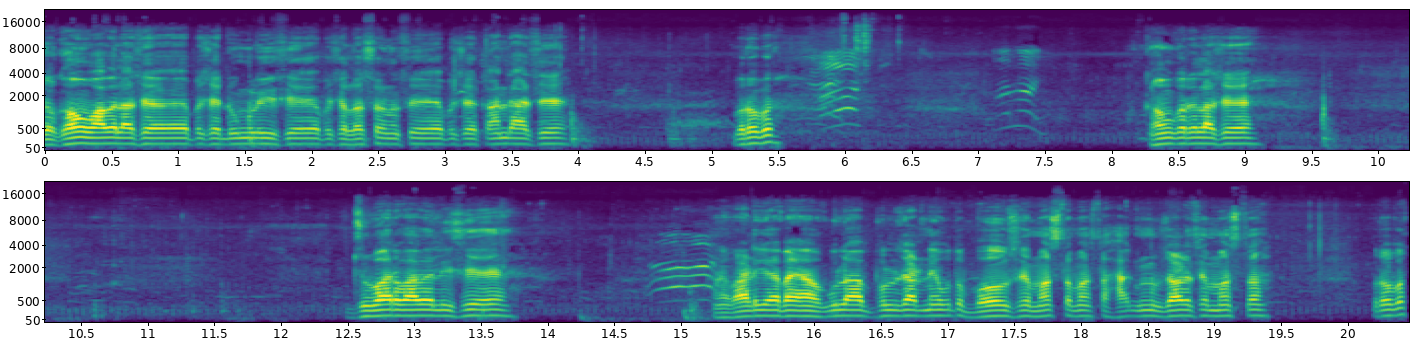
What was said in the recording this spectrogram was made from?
જો ઘઉં વાવેલા છે, પછી ડુંગળી છે, પછી લસણ છે, પછી કાંદા છે. બરોબર? ઘઉં કરેલા છે. જુવાર વાવેલી છે. અને વાડિયા ભાઈ ગુલાબ ફૂલ ઝાડ ને એવું તો બહુ છે, મસ્ત મસ્ત. હાગનું ઝાડ છે, મસ્ત. બરોબર?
